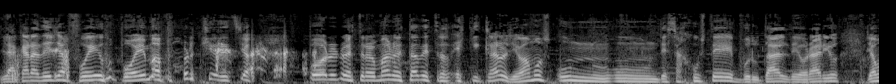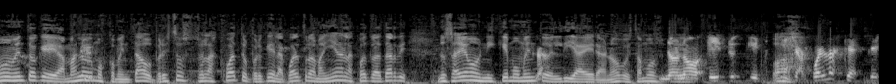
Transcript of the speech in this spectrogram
la cara de ella fue un poema porque decía, por nuestro hermano está destrozado. Es que claro, llevamos un, un desajuste brutal de horario. Ya un momento que además lo hemos comentado, pero estos son las cuatro, ¿pero qué? ¿Las cuatro de la mañana, las cuatro de la tarde? No sabíamos ni qué momento del día era, ¿no? Porque estamos... No, no, y, y, oh. ¿te acuerdas que,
